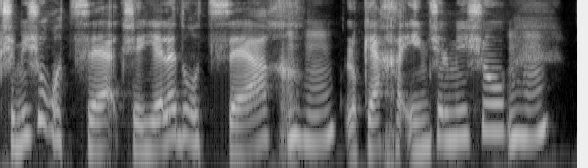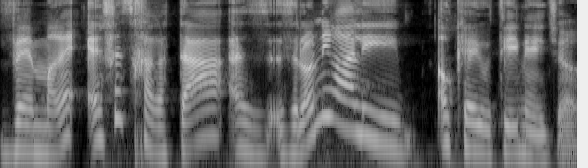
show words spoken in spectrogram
כשמישהו רוצח, כשילד רוצח, mm-hmm, לוקח חיים של מישהו, mm-hmm. ומראה אפס חרטה, אז זה לא נראה לי, אוקיי, הוא teenager.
